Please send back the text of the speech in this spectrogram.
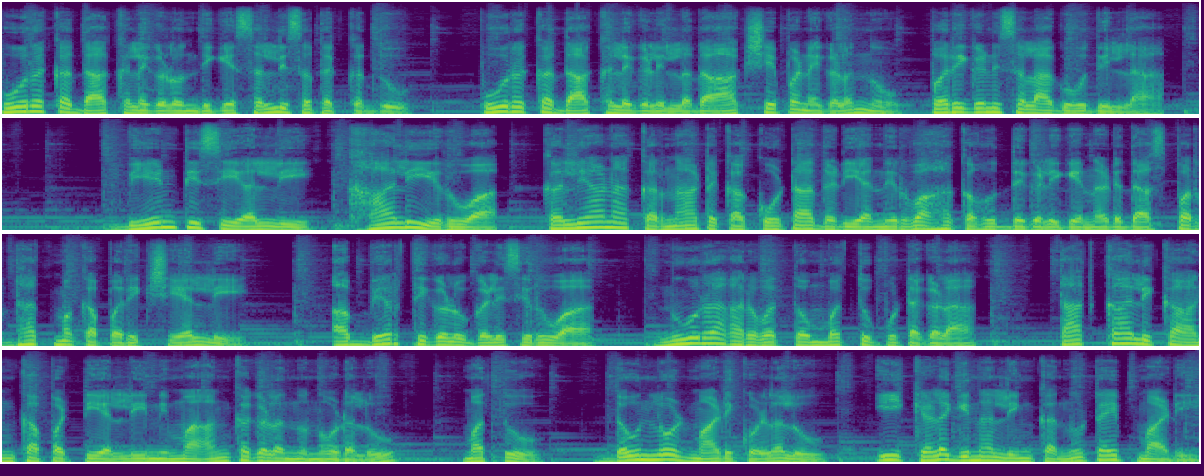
ಪೂರಕ ದಾಖಲೆಗಳೊಂದಿಗೆ ಸಲ್ಲಿಸತಕ್ಕದ್ದು ಪೂರಕ ದಾಖಲೆಗಳಿಲ್ಲದ ಆಕ್ಷೇಪಣೆಗಳನ್ನು ಪರಿಗಣಿಸಲಾಗುವುದಿಲ್ಲ. ಬಿಎನ್ಟಿಸಿಯಲ್ಲಿ ಖಾಲಿ ಇರುವ ಕಲ್ಯಾಣ ಕರ್ನಾಟಕ ಕೋಟಾದಡಿಯ ನಿರ್ವಾಹಕ ಹುದ್ದೆಗಳಿಗೆ ನಡೆದ ಸ್ಪರ್ಧಾತ್ಮಕ ಪರೀಕ್ಷೆಯಲ್ಲಿ ಅಭ್ಯರ್ಥಿಗಳು ಗಳಿಸಿರುವ ನೂರ ಅರವತ್ತೊಂಬತ್ತು ಪುಟಗಳ ತಾತ್ಕಾಲಿಕ ಅಂಕಪಟ್ಟಿಯಲ್ಲಿ ನಿಮ್ಮ ಅಂಕಗಳನ್ನು ನೋಡಲು ಮತ್ತು ಡೌನ್ಲೋಡ್ ಮಾಡಿಕೊಳ್ಳಲು ಈ ಕೆಳಗಿನ ಲಿಂಕ್ ಅನ್ನು ಟೈಪ್ ಮಾಡಿ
